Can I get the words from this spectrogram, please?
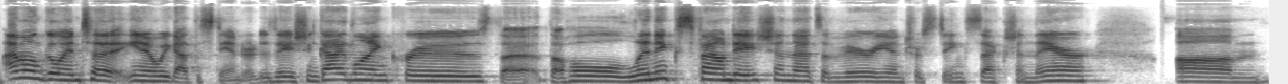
I won't go into, you know, we got the standardization guideline crews, the the whole Linux Foundation. That's a very interesting section there. Um,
